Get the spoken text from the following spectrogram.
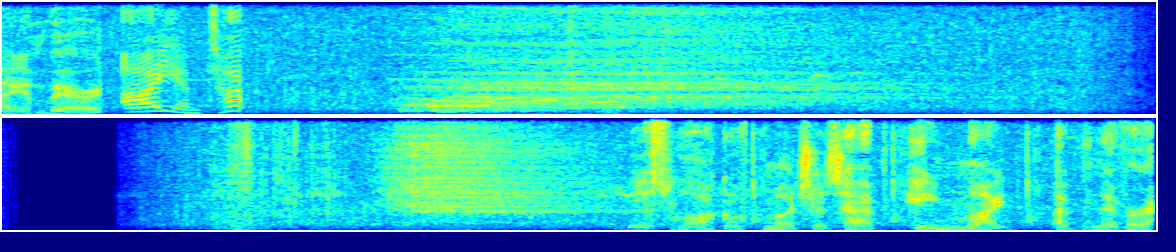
I am very. I am tired. This lock of much has happened. He might. I've never.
